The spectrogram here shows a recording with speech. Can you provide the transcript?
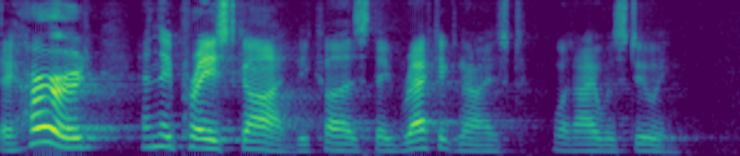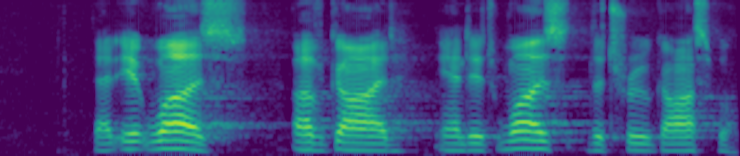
They heard and they praised God because they recognized what I was doing. That it was of God and it was the true gospel.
